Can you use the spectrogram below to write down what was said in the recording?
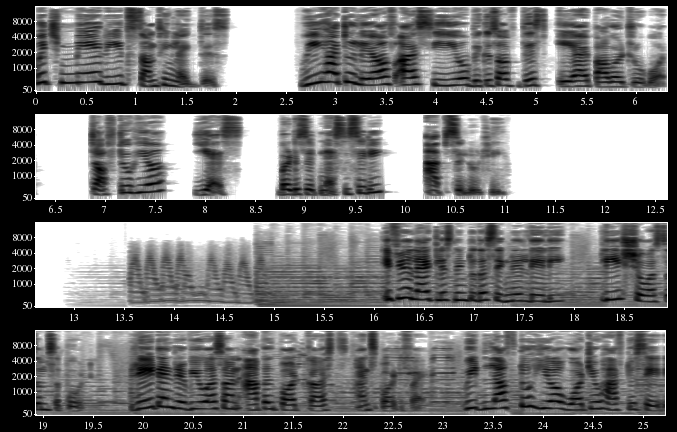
which may read something like this. We had to lay off our CEO because of this AI powered robot. Tough to hear? Yes. But is it necessary? Absolutely. If you like listening to the Signal Daily, please show us some support. Rate and review us on Apple Podcasts and Spotify. We'd love to hear what you have to say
